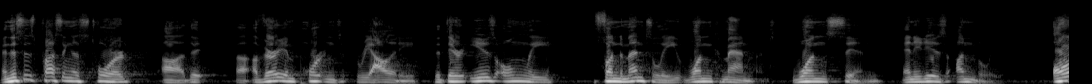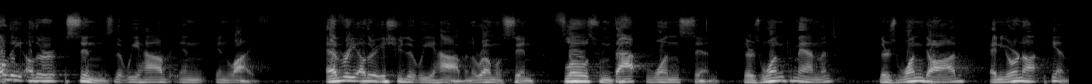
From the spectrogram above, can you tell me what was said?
And this is pressing us toward uh, the uh, a very important reality that there is only fundamentally one commandment, one sin, and it is unbelief. All the other sins that we have in, in life, every other issue that we have in the realm of sin, flows from that one sin. There's one commandment, there's one God, and you're not Him.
